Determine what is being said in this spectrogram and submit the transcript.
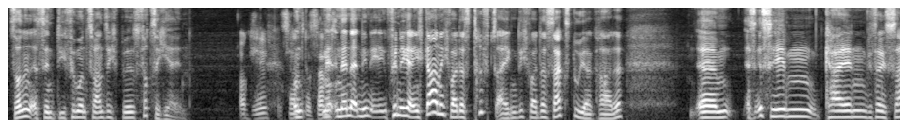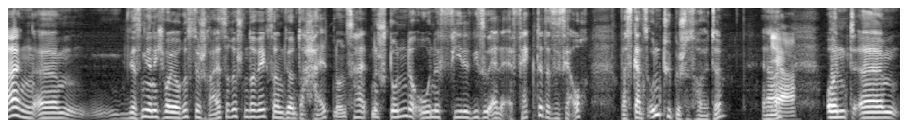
sondern es sind die 25- bis 40-Jährigen. Okay, ist ja und, interessant. Ne, ne, ne, Finde ich eigentlich gar nicht, weil das trifft es eigentlich, weil das sagst du ja gerade. Ähm, es ist eben kein, wie soll ich sagen, ähm, wir sind ja nicht voyeuristisch reißerisch unterwegs, sondern wir unterhalten uns halt eine Stunde ohne viel visuelle Effekte. Das ist ja auch was ganz Untypisches heute. Ja. ja. Und ähm,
